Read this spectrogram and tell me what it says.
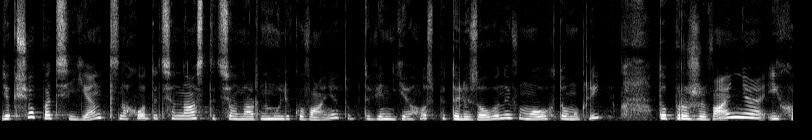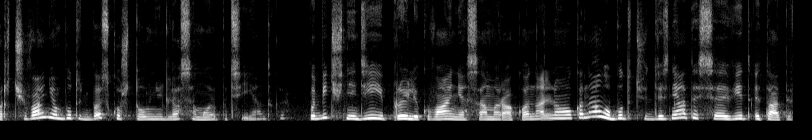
Якщо пацієнт знаходиться на стаціонарному лікуванні, тобто він є госпіталізований в умовах тому клінік, то проживання і харчування будуть безкоштовні для самої пацієнтки. Побічні дії при лікуванні саме раку анального каналу будуть відрізнятися від етапів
